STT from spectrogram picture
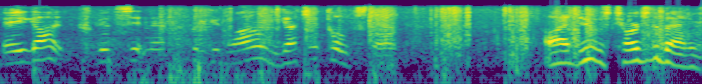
There you got it. Been sitting there for a pretty good while, and you got your cold start. All I do was charge the battery.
